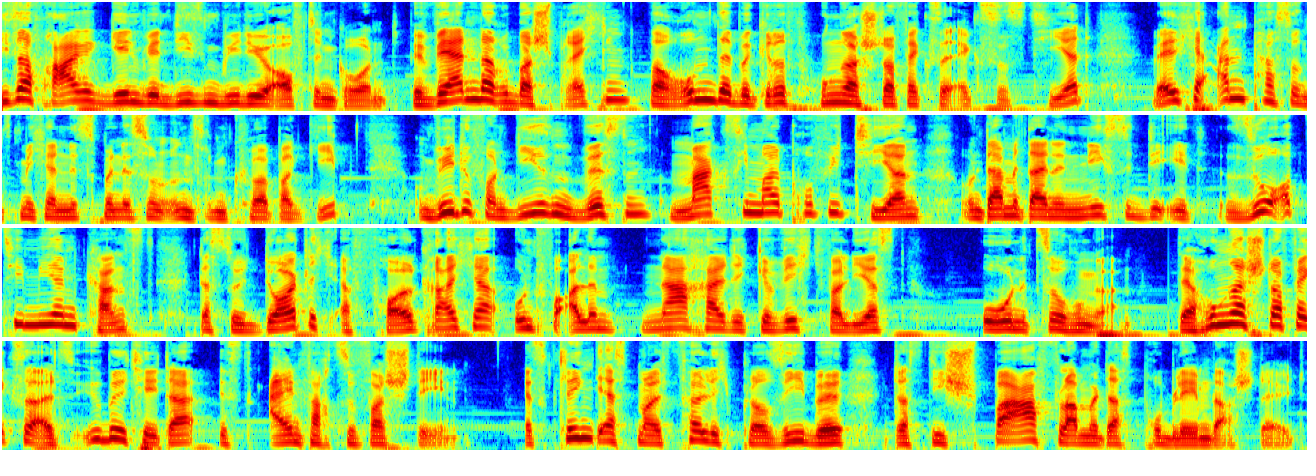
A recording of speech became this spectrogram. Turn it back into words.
Dieser Frage gehen wir in diesem Video auf den Grund. Wir werden darüber sprechen, warum der Begriff Hungerstoffwechsel existiert, welche Anpassungsmechanismen es in unserem Körper gibt und wie du von diesem Wissen maximal profitieren und damit deine nächste Diät so optimieren kannst, dass du deutlich erfolgreicher und vor allem nachhaltig Gewicht verlierst, ohne zu hungern. Der Hungerstoffwechsel als Übeltäter ist einfach zu verstehen. Es klingt erstmal völlig plausibel, dass die Sparflamme das Problem darstellt.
